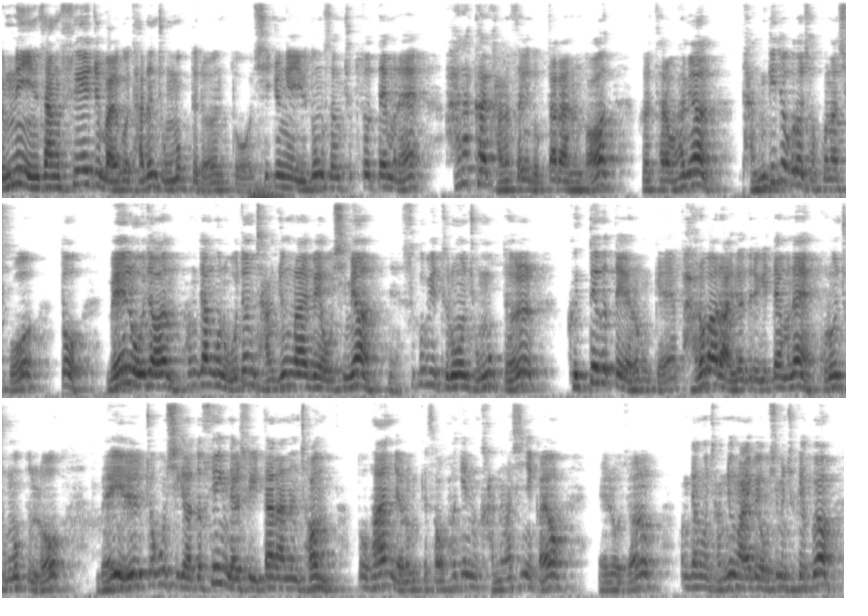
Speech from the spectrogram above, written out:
금리 인상 수혜주 말고 다른 종목들은 또 시중의 유동성 축소 때문에 하락할 가능성이 높다라는 것 그렇다고 하면 단기적으로 접근하시고 또 매일 오전 황장군 오전 장중 라이브에 오시면 네, 수급이 들어온 종목들 그때그때 여러분께 바로 바로 알려드리기 때문에 그런 종목들로 매일 조금씩이라도 수익 낼 수 있다라는 점 또한 여러분께서 확인 가능하시니까요. 오전 황장군 장중 라이브에 오시면 좋겠고요.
